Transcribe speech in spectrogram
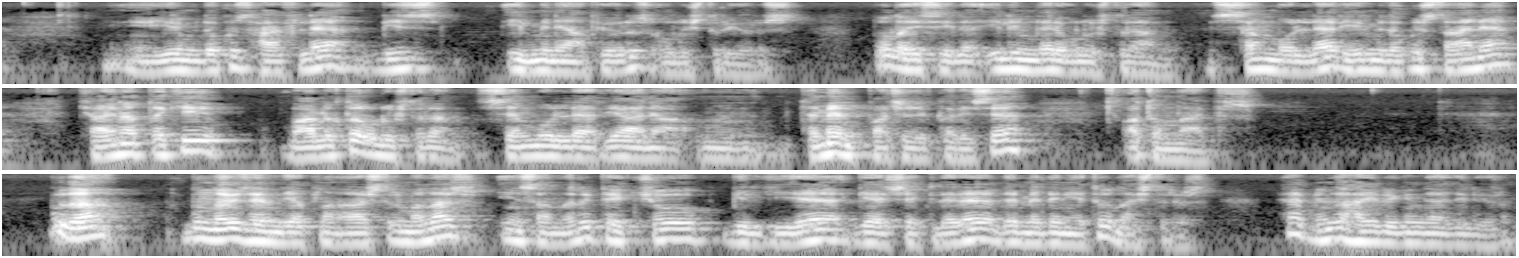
e, 29 harfle biz ilmi ne yapıyoruz? Oluşturuyoruz. Dolayısıyla ilimleri oluşturan semboller 29 tane kainattaki varlıklar oluşturan semboller yani mm, temel parçacıklar ise atomlardır. Bu da bunlar üzerinde yapılan araştırmalar insanları pek çok bilgiye, gerçeklere ve medeniyete ulaştırır. Hepinize hayırlı günler diliyorum.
